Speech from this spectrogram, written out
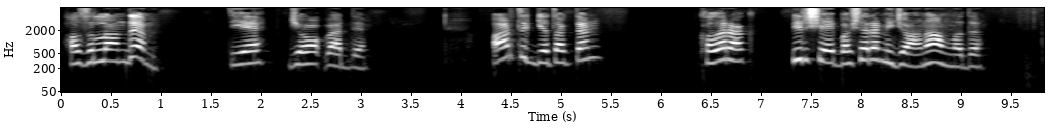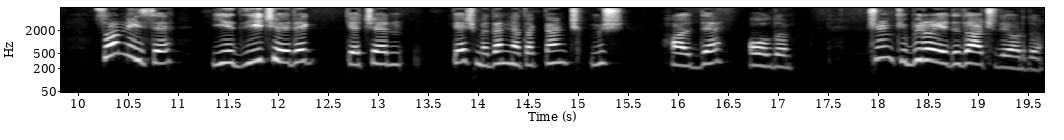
hazırlandım diye cevap verdi. Artık yataktan kalarak bir şey başaramayacağını anladı. Sonra ise yediği çeyrek geçen, geçmeden yataktan çıkmış halde oldu. Çünkü büro 7'de açılıyordu.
